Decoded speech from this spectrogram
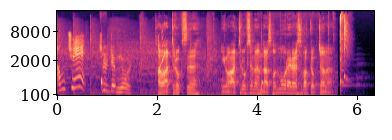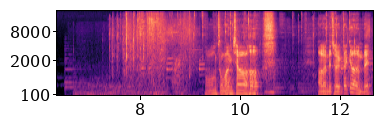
정취해. 실점롤 탑 아트록스? 이거 아트록스면 나 선모래를 할 수밖에 없잖아. 어 도망쳐. 아 근데 저기 뺏겼는데?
